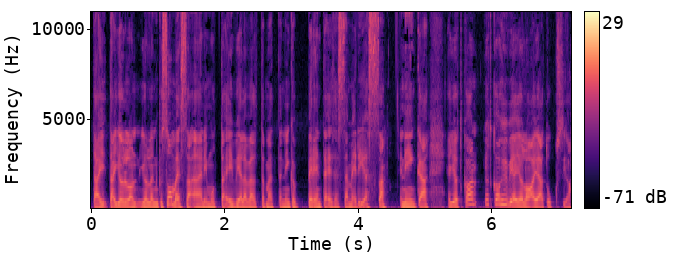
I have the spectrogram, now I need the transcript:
tai, tai joilla on, joilla on niin somessa ääni, mutta ei vielä välttämättä niin perinteisessä mediassa niinkään, ja jotka on, jotka on hyviä, joilla on ajatuksia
